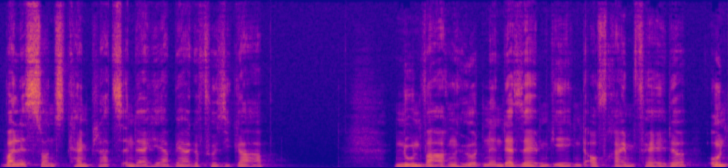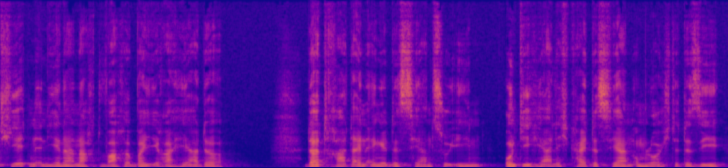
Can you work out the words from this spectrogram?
weil es sonst kein Platz in der Herberge für sie gab. Nun waren Hürden in derselben Gegend auf freiem Felde und hielten in jener Nacht Wache bei ihrer Herde. Da trat ein Engel des Herrn zu ihnen, und die Herrlichkeit des Herrn umleuchtete sie,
